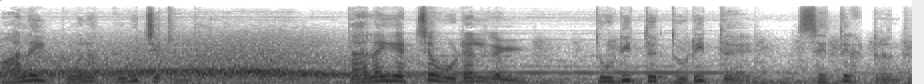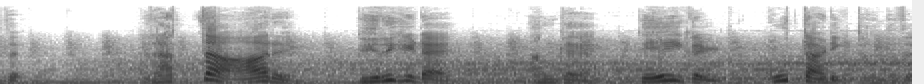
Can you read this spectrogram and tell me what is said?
மலை போல குவிச்சிட்டு இருந்தார் தலையற்ற உடல்கள் துடித்து துடித்து செத்துக்கிட்டு இருந்தது. ரத்த ஆறு பெருகிட அங்க பேய்கள் கூத்தாடிக்கிட்டு இருந்தது.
